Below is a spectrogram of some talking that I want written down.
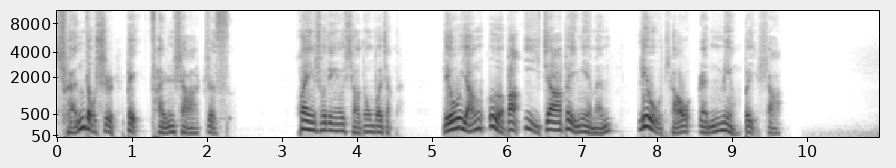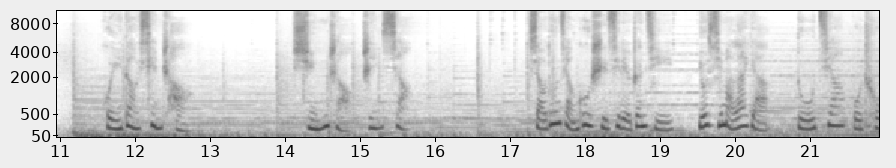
全都是被残杀致死。欢迎收听由小东播讲的。浏阳恶霸一家被灭门，六条人命被杀。回到现场，寻找真相。小东讲故事系列专辑由喜马拉雅独家播出。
